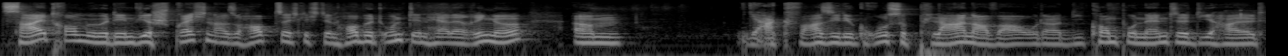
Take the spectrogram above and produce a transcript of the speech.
Zeitraum, über den wir sprechen, also hauptsächlich den Hobbit und den Herr der Ringe, ähm, ja quasi der große Planer war oder die Komponente, die halt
